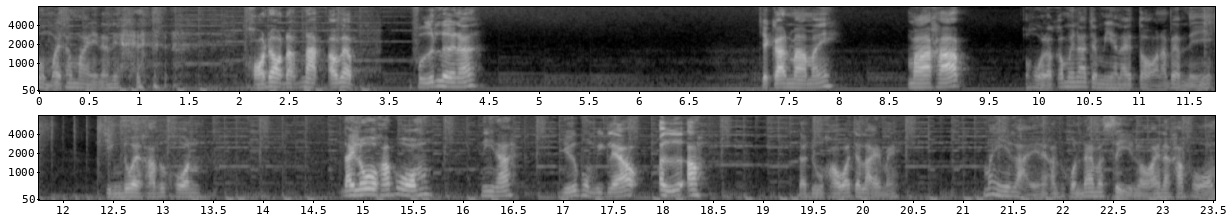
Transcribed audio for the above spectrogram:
ผมไว้ทำไมนะเนี่ย ขอดอกหนักๆ เอาแบบฟื้นเลยนะเจการมาไหม มาครับ โอ้โห แล้วก็ไม่น่าจะมีอะไรต่อนะแบบนี้ จริงด้วยครับทุกคน ไดโลครับผม นี่นะ ยื้อผมอีกแล้ว เออ เอาเดี๋ยวดูเขาว่าจะไหลไหม ไม่ไหลนะครับทุกคนได้มา 400 นะครับผม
